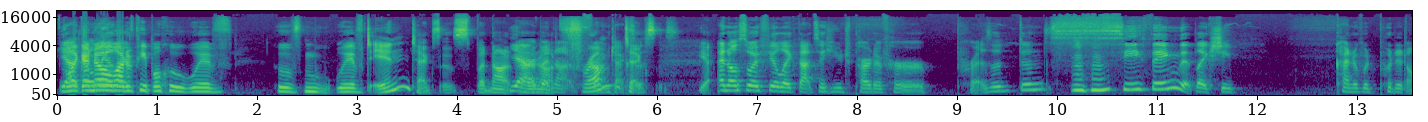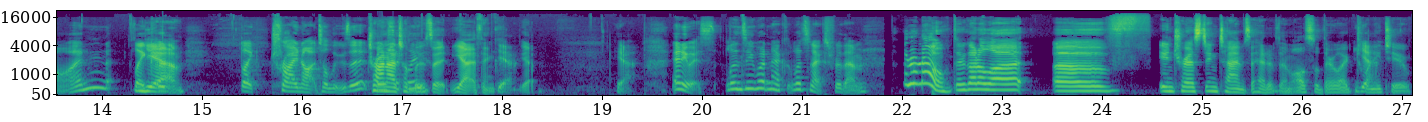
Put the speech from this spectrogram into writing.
yeah like I know a lot of people who live who've m- lived in Texas, but not Yeah, but not, not from, from Texas. Texas. Yeah, And also, I feel like that's a huge part of her presidency mm-hmm. thing that, like, she kind of would put it on. Like, Yeah. would, like, try not to lose it. try not to lose it. Yeah, I think. Yeah. yeah. Yeah. Anyways, Lindsay, what next? What's next for them? I don't know. They've got a lot of interesting times ahead of them. Also, they're like Yeah. 22.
